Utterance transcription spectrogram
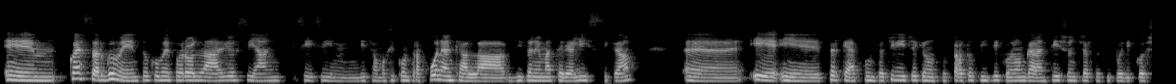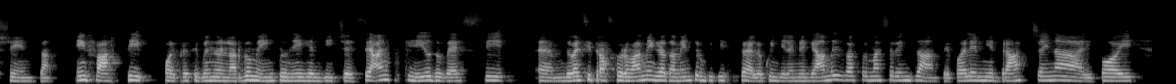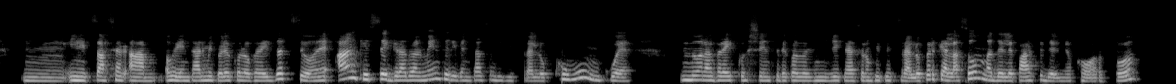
E, ehm, questo argomento come corollario si, an- si, si, diciamo, si, contrappone anche alla visione materialistica eh, e, e perché appunto ci dice che un sostrato fisico non garantisce un certo tipo di coscienza. Infatti, poi proseguendo nell'argomento, Nagel dice se anche io dovessi ehm, dovessi trasformarmi gradualmente in un pipistrello, quindi le mie gambe si trasformassero in zampe, poi le mie braccia in ali, poi mh, iniziassi a, a orientarmi con l'ecolocalizzazione, anche se gradualmente diventasse un pipistrello, comunque non avrei coscienza di cosa significa essere un pipistrello, perché la somma delle parti del mio corpo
